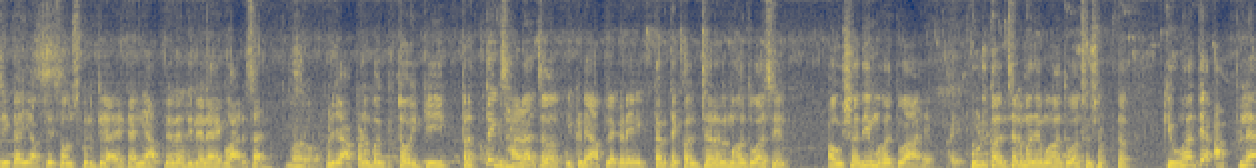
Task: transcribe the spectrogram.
जी काही आपली संस्कृती आहे त्यांनी आपल्याला दिलेला एक वारसा आहे. म्हणजे आपण बघतोय की प्रत्येक झाडाचं इकडे आपल्याकडे एकतर ते कल्चरल महत्त्व असेल औषधी महत्त्व आहे फूड कल्चरमध्ये महत्त्व असू शकतं. किंवा ते आपल्या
